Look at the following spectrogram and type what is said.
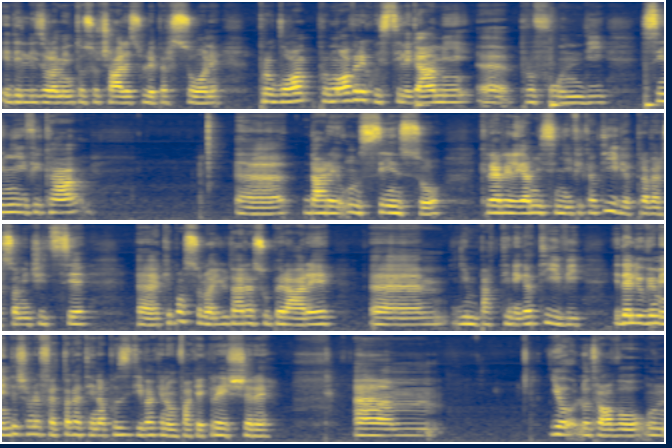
e dell'isolamento sociale sulle persone. Provo- promuovere questi legami eh, profondi significa eh, dare un senso, creare legami significativi attraverso amicizie eh, che possono aiutare a superare ehm, gli impatti negativi e da lì ovviamente c'è un effetto a catena positiva che non fa che crescere. Um, io lo trovo un,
